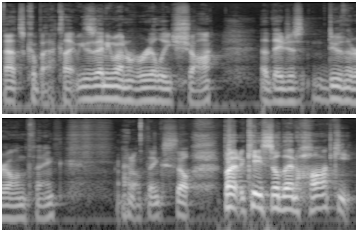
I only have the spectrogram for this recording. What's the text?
that's Quebec. Like, is anyone really shocked that they just do their own thing? I don't think so. But okay, so then hockey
